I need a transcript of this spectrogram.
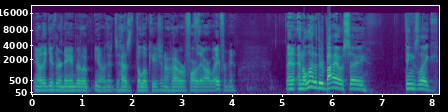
you know, they give their name, their lo- you know, it has the location or however far they are away from you. And and a lot of their bios say things like,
